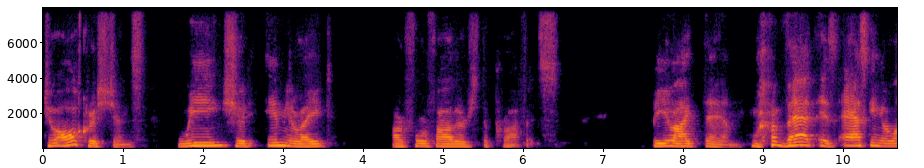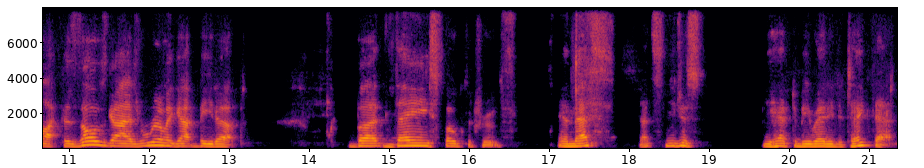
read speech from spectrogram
to all Christians, we should emulate our forefathers, the prophets. Be like them. Well, that is asking a lot because those guys really got beat up, but they spoke the truth. And that's, that's, you just, you have to be ready to take that,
